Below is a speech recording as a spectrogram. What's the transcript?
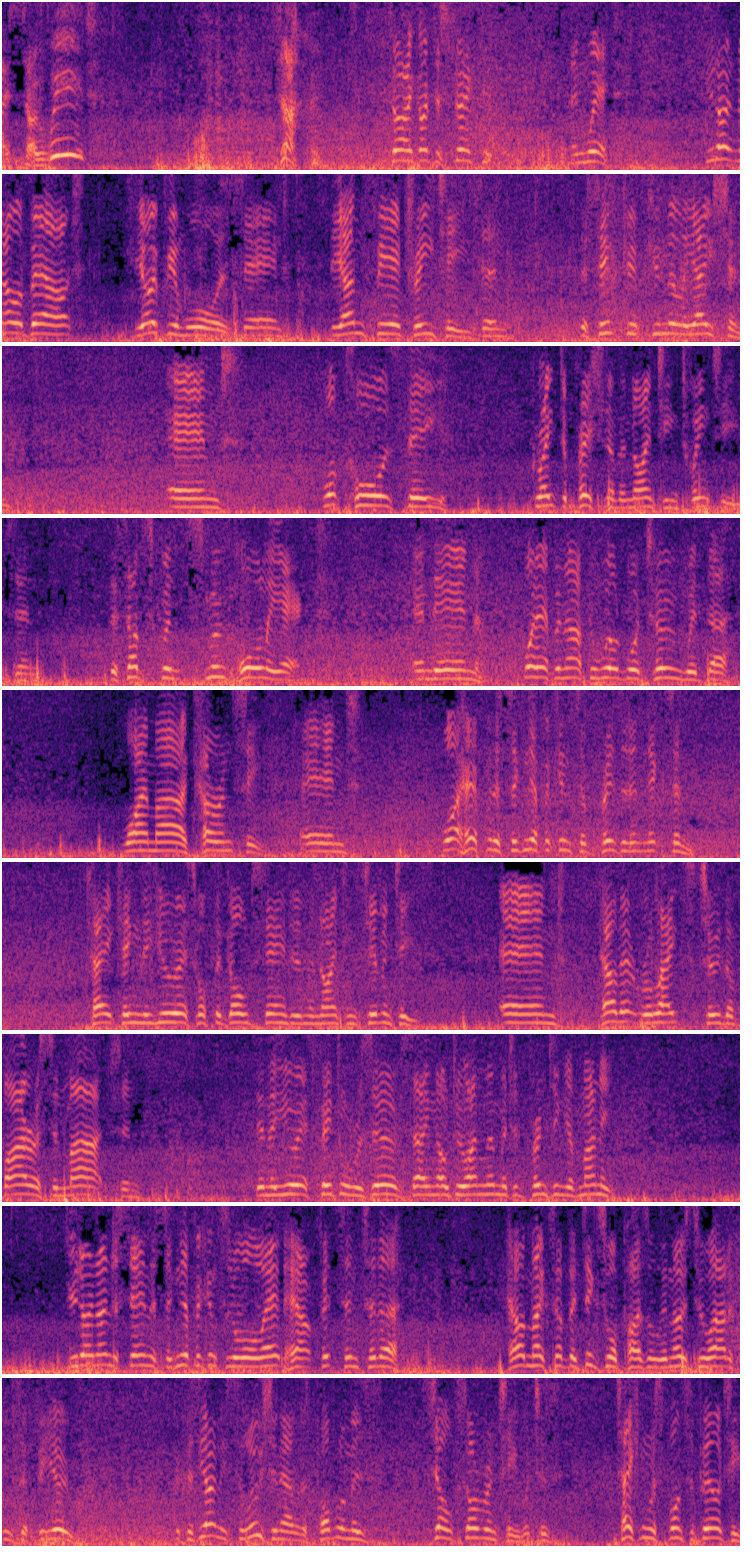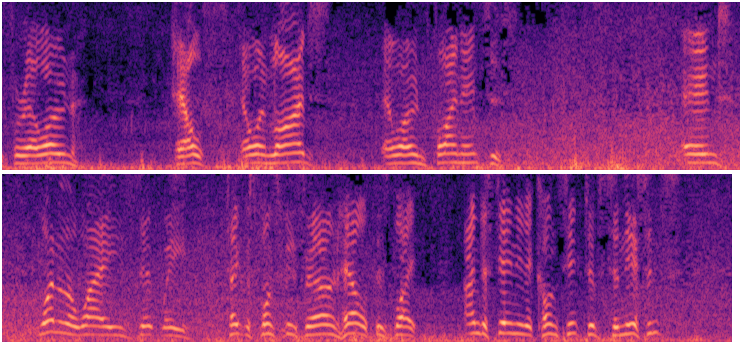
That's so weird. So, so I got distracted and wet. If you don't know about the opium wars and the unfair treaties and the century of humiliation and what caused the Great Depression of the 1920s and the subsequent Smoot-Hawley Act and then what happened after World War II with the Weimar currency? And what happened the significance of President Nixon taking the US off the gold standard in the 1970s and how that relates to the virus in March and then the US Federal Reserve saying they'll do unlimited printing of money. If you don't understand the significance of all that, how it fits into the, how it makes up the jigsaw puzzle, then those two articles are for you because the only solution out of this problem is self-sovereignty, which is taking responsibility for our own health, our own lives, our own finances. And one of the ways that we take responsibility for our own health is by understanding the concept of senescence.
